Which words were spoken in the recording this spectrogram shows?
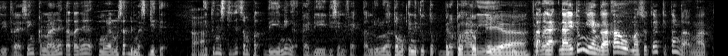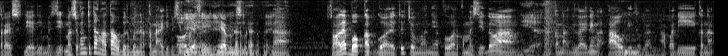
di tracing kenanya katanya kemungkinan besar di masjid ya. Itu masjidnya sempat di ini nggak kayak di disinfektan dulu atau mungkin ditutup berapa Tutup hari? iya. Nah, nah, nah, itu yang nggak tahu maksudnya kita nggak nge-trace dia di masjid. Maksudnya kan kita nggak tahu benar-benar kena di masjid. Oh, Iya nggak. sih, iya benar-benar. Nah, soalnya bokap gua itu cuman ya keluar ke masjid doang. Iya. Yang kena di lainnya nggak tahu gitu kan. Apa di kena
